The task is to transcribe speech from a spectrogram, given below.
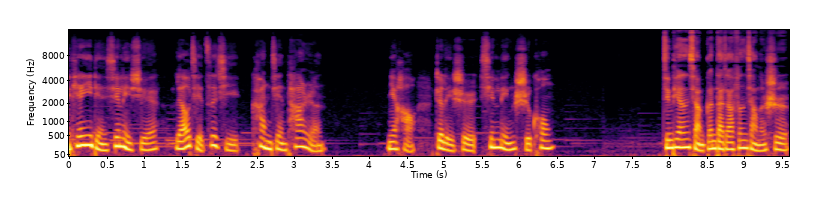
天一点心理学，了解自己，看见他人。你好，这里是心灵时空。今天想跟大家分享的是，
